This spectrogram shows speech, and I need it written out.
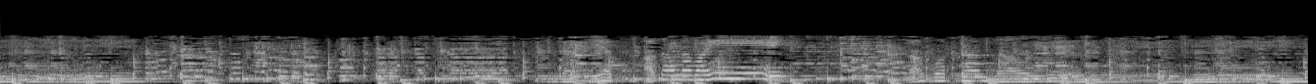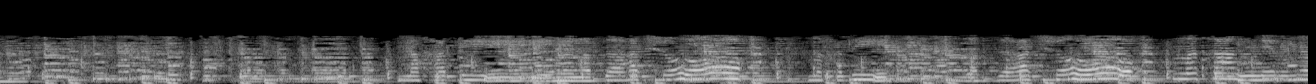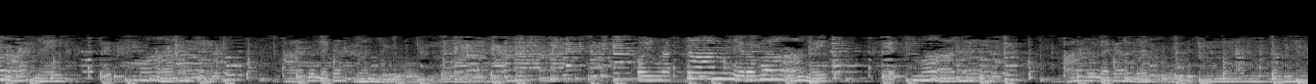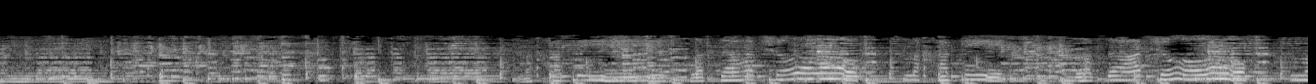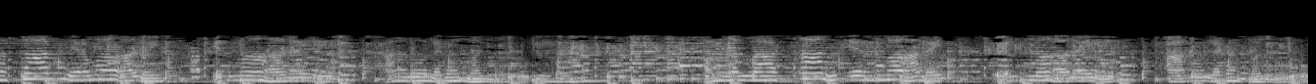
rabay nabartanaw naxadii labdaadsho naxadii labdaadsho nasaan nirmaanay irmaanay caado laga banooye oy nasaan nirmaanay irmaanay Ano laganan לדעת שוב, נחתי, לדעת שוב, מסעת נרמני, נרמני, אנו לגמנו. למסען נרמני, נרמני, אנו לגמנו.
